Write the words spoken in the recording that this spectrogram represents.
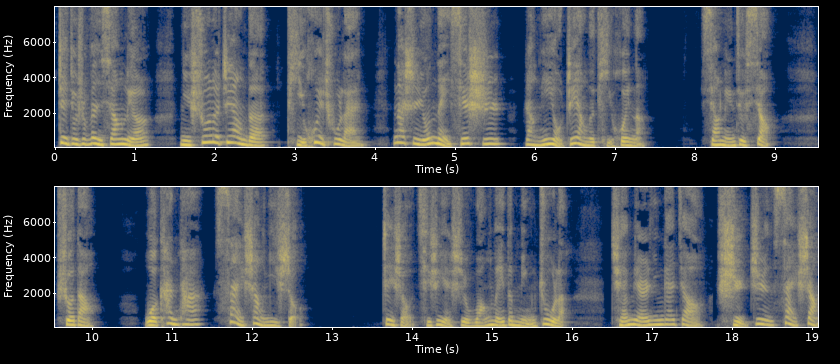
这就是问香菱：“你说了这样的体会出来？”那是有哪些诗让你有这样的体会呢？香菱就笑说道：“我看他《塞上》一首，这首其实也是王维的名著了，全名应该叫《使至塞上》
